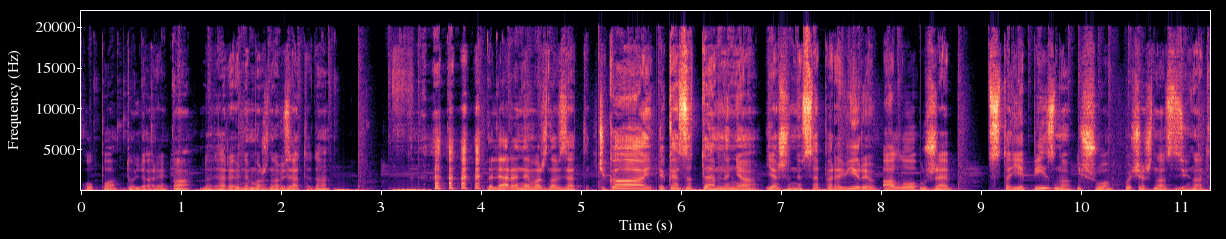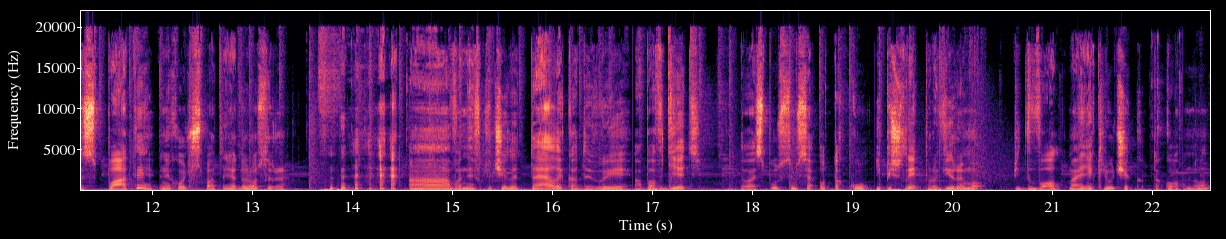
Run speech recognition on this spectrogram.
Опа, доляри. А, доляри не можна взяти, да? Доляри не можна взяти. Чекай, яке затемнення. Я ще не все перевірив. Алло, уже стає пізно? І що? Хочеш нас зігнати спати? Я не хочу спати, я дорослий вже. А, вони включили телека, диви. Обавдеть. Давай спустимося отако. І пішли, провіримо підвал. Має є ключик тако. Ну,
